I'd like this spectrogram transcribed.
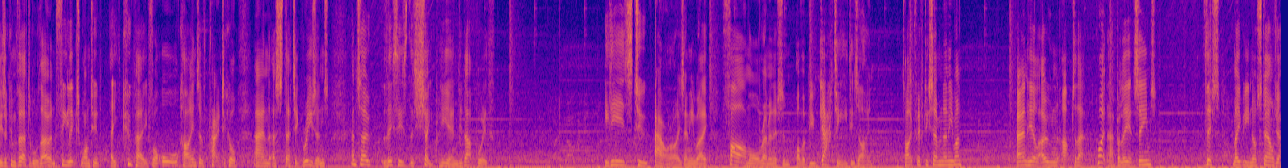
is a convertible though, and Felix wanted a coupe for all kinds of practical and aesthetic reasons, and so this is the shape he ended up with. It is, to our eyes anyway, far more reminiscent of a Bugatti design. Type 57, anyone? And he'll own up to that quite happily, it seems. This may be nostalgia,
